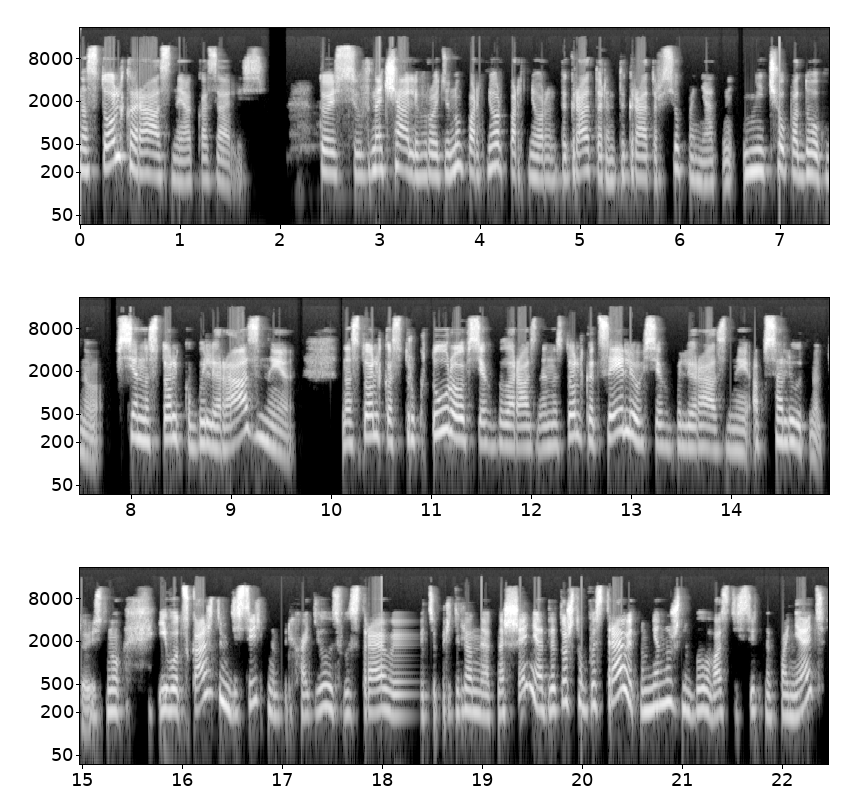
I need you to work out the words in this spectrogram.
настолько разные оказались. То есть в начале вроде, ну, партнер, партнер, интегратор, интегратор, все понятно. Ничего подобного. Все настолько были разные, настолько структура у всех была разная, настолько цели у всех были разные, абсолютно. То есть, ну, и вот с каждым действительно приходилось выстраивать определенные отношения. А для того, чтобы выстраивать, ну, мне нужно было вас действительно понять,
